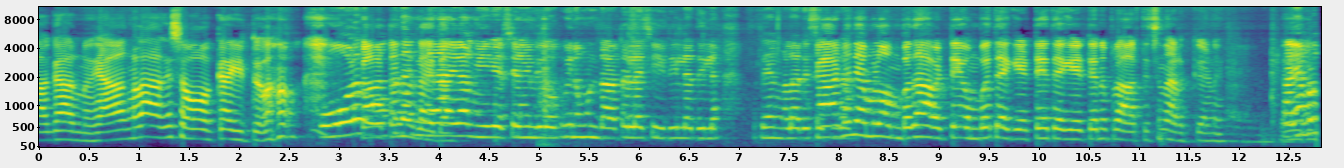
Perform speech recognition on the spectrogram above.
ആകാറുണ്ട് ഷോക്കായിട്ടോ പിന്നെ മുണ്ടാട്ടല്ല? ചെയ്തില്ല ഇതില്ല. അപ്പൊ ഞങ്ങളൊരു കാരണം നമ്മൾ ഒമ്പതാവട്ടെ ഒമ്പത് തികയട്ടെ തികയട്ടെ എന്ന് പ്രാർത്ഥിച്ച് നടക്കാണ്. നമ്മൾ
